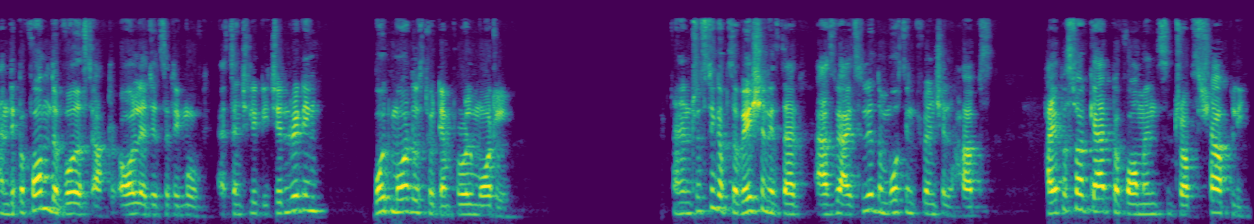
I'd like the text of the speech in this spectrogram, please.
and they perform the worst after all edges are removed, essentially degenerating both models to a temporal model. An interesting observation is that as we isolate the most influential hubs, Hyperstock GAT performance drops sharply,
